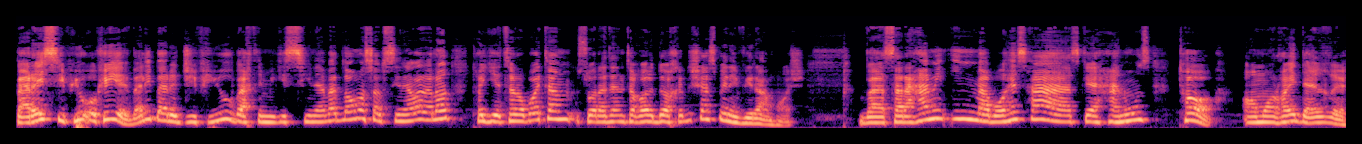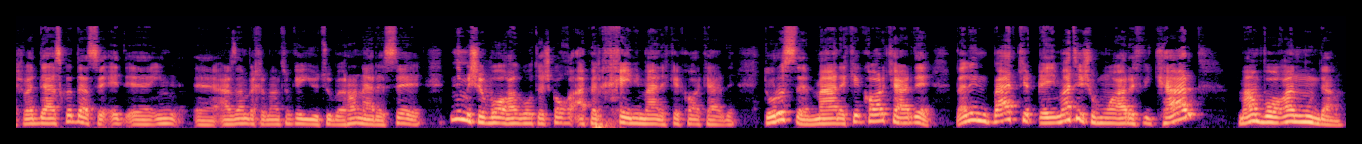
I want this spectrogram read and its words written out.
برای CPU OK یه ولی برای GPU وقتی میگی 3090 لامصب 3090 الان تا یه ترابایت هم سرعت انتقال داخلیش هست بین VRAM هاش. و سر همین این مباحث هست که هنوز تا آمارهای دقیقش و دستگاه دست این ارزم به خدمتتون که یوتیوبرها نرسه نمیشه واقعا گفتش که آقا اپل خیلی معرکه کار کرده. درسته معرکه کار کرده ولی بعد که قیمتش رو معرفی کرد من واقعا موندم.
